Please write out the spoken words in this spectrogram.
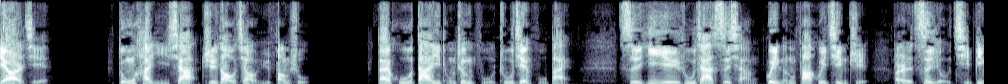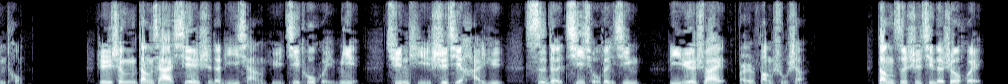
第二节，东汉以下之道教与方术，逮乎大一统政府逐渐腐败，此亦因儒家思想未能发挥尽致，而自有其病痛。人生当下现实的理想与寄托毁灭，群体失其涵育，私的祈求奋兴，礼乐衰而方术盛。当此时期的社会，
